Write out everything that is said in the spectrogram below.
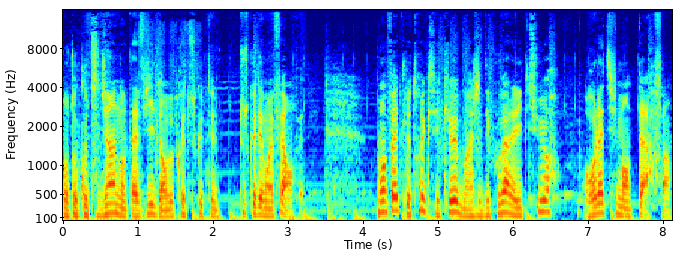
dans ton quotidien, dans ta vie, dans à peu près tout ce que tu aimerais faire en fait. Moi en fait le truc c'est que ben, j'ai découvert la lecture relativement tard. Enfin,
